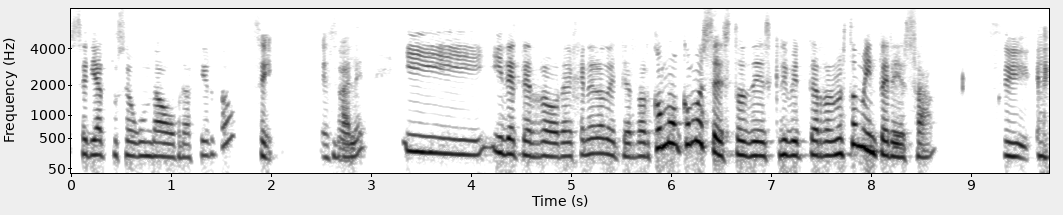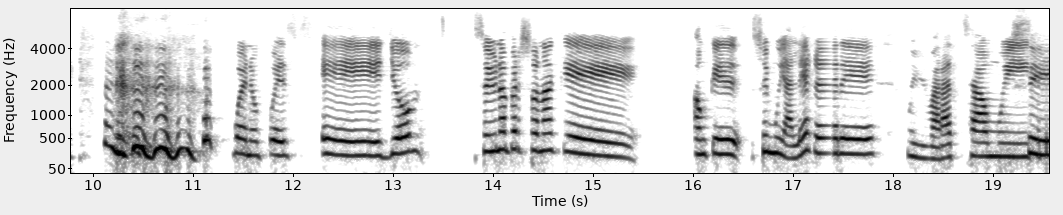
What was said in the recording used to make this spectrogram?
sería tu segunda obra, ¿cierto? Sí, eso vale. Y, de terror, el género de terror. ¿Cómo, ¿Cómo es esto de escribir terror? Esto me interesa. Sí. bueno, pues eh, yo soy una persona que, aunque soy muy alegre, muy vivaracha, muy,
